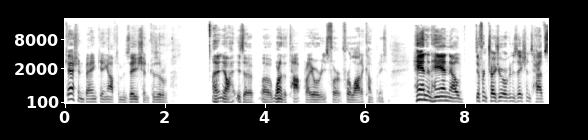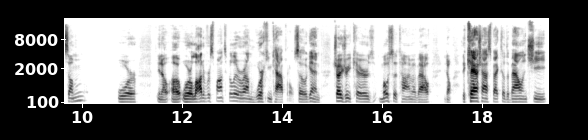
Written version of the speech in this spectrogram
cash and banking optimization, because it uh, you know, is a uh, one of the top priorities for for a lot of companies. Hand in hand, now different treasury organizations have some or you know, uh, or a lot of responsibility around working capital. So again, Treasury cares most of the time about, you know, the cash aspect of the balance sheet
